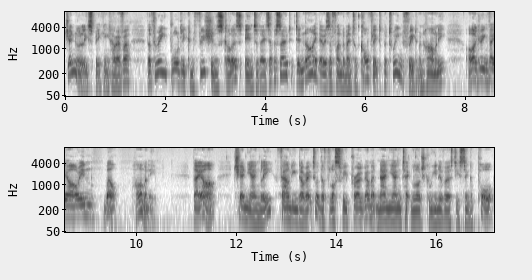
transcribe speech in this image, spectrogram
Generally speaking, however, the three broadly Confucian scholars in today's episode deny there is a fundamental conflict between freedom and harmony, arguing they are in, well, harmony. They are Chen Yang Li, founding director of the philosophy program at Nanyang Technological University, Singapore,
